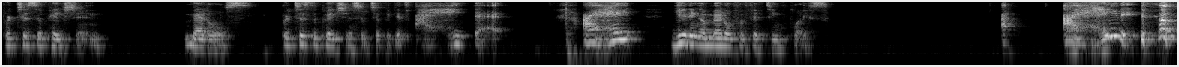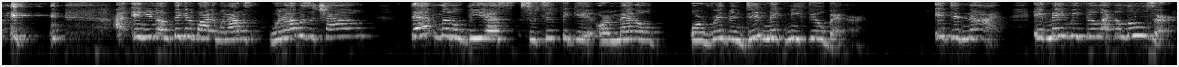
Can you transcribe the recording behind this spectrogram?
participation medals, participation certificates. I hate that. I hate getting a medal for 15th place. I, I hate it. and you know, I'm thinking about it when I was when I was a child, that little BS certificate or medal or ribbon did make me feel better. It did not. It made me feel like a loser.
